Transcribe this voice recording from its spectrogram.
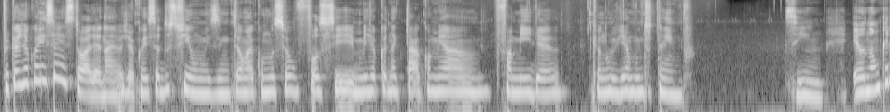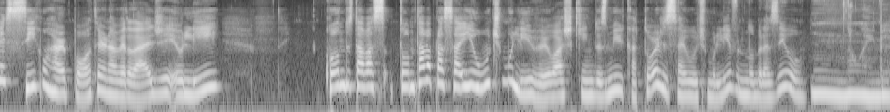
Porque eu já conhecia a história, né? Eu já conhecia dos filmes, então é como se eu fosse me reconectar com a minha família, que eu não via há muito tempo. Sim. Eu não cresci com Harry Potter, na verdade. Eu li quando estava quando tava para sair o último livro. Eu acho que em 2014 saiu o último livro no Brasil. Hum, não lembro.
